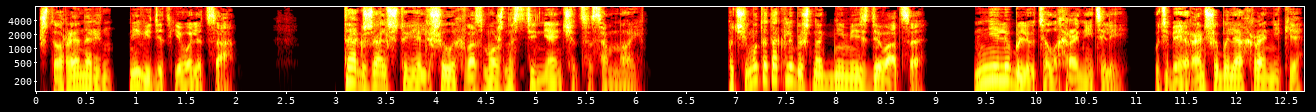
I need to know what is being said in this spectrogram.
что Ренарин не видит его лица. «Так жаль, что я лишил их возможности нянчиться со мной. Почему ты так любишь над ними издеваться? Не люблю телохранителей. У тебя и раньше были охранники.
